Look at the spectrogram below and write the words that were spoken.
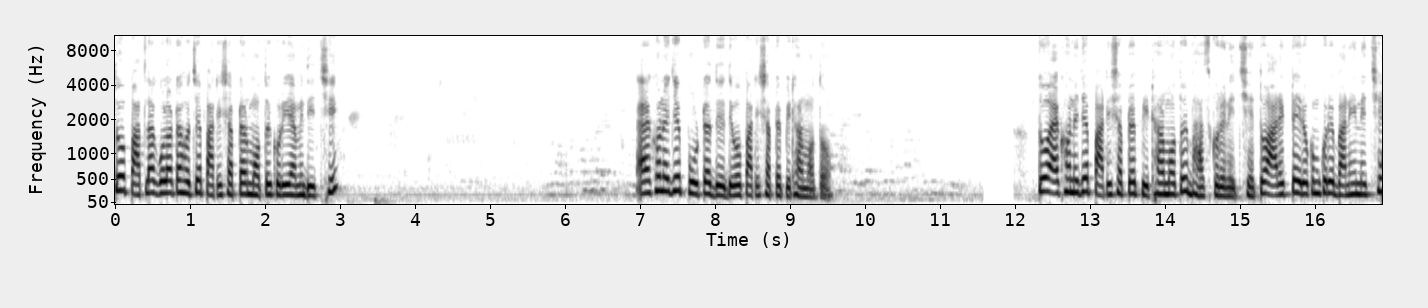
তো পাতলা গোলাটা হচ্ছে পাটিসাপটার মতোই করিয়ে আমি দিচ্ছি। এখন এই যে পুরটা দিয়ে দেবো পাটিসাপটা পিঠার মতো। তো এখন এই যে পাটিসাপটা পিঠার মতোই ভাজ করে নিচ্ছে। তো আরেকটা এরকম করে বানিয়ে নিচ্ছে।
